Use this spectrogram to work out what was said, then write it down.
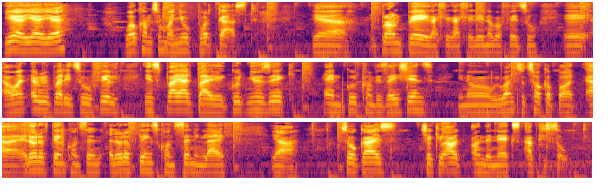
Yeah, yeah, yeah. Welcome to my new podcast. Yeah, Brown Bay kahle kahle lena bafethu. Eh I want everybody to feel inspired by good music and good conversations. You know, we want to talk about uh, a lot of things concern a lot of things concerning life. Yeah. So guys, check you out on the next episode.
